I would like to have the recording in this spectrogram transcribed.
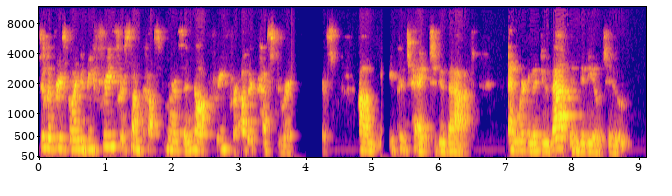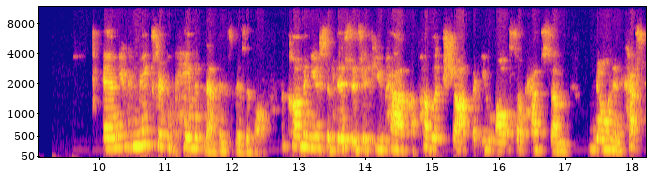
delivery is going to be free for some customers and not free for other customers, um, you can tag to do that. And we're going to do that in video two. And you can make certain payment methods visible. The common use of this is if you have a public shop, but you also have some known and custom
